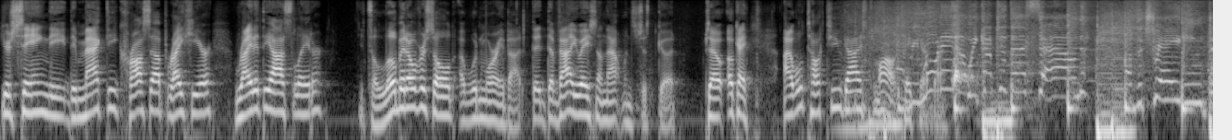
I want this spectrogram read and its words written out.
You're seeing the, the MACD cross up right here, right at the oscillator. It's a little bit oversold. I wouldn't worry about it. The, the valuation on that one's just good. So, okay, I will talk to you guys tomorrow. Take care. Bye.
